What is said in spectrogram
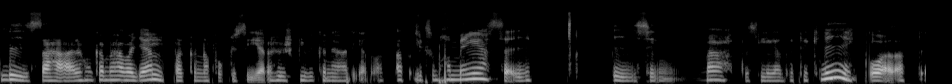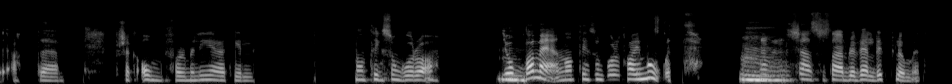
Lisa här. Hon kan behöva hjälp att kunna fokusera. Hur skulle vi kunna göra det då? Att, att liksom ha med sig i sin mötesledarteknik och att, att eh, försöka omformulera till någonting som går att mm. jobba med, någonting som går att ta emot. Mm. Det känns som att det blir väldigt flummigt,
